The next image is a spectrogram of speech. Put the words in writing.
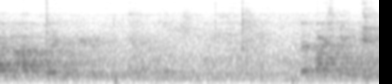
by Bible, read my still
